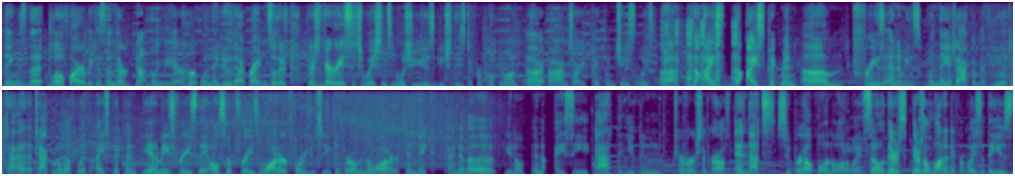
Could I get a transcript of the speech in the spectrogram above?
things that blow fire because then they're not going to get hurt when they do that, right? And so there's there's various situations in which you use each of these different Pokemon. Uh, I'm sorry, Pikmin. Jeez Louise. Uh, the ice the ice Pikmin um, freeze enemies when they attack them. If you attack, attack them them enough with ice Pikmin, the enemies freeze. They also freeze water for you, so you can throw them in the water and make kind of a, you know, an icy path that you can traverse across. And that's super helpful in a lot of ways. So there's there's a lot of different ways that they use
